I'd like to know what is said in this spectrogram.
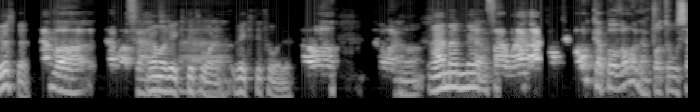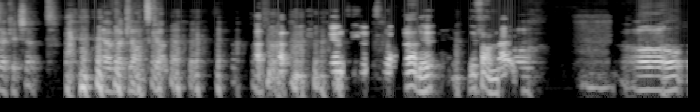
Just det. Den var, den var frän. Den var riktigt hård. Riktigt hård. Ja, det var den. Ja. Nej, men... men fan, han, han kom tillbaka på ovalen på ett osäkert sätt. Jävla klantskalle. Fem sekunder du. Du är fan med. Ja. Ja,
